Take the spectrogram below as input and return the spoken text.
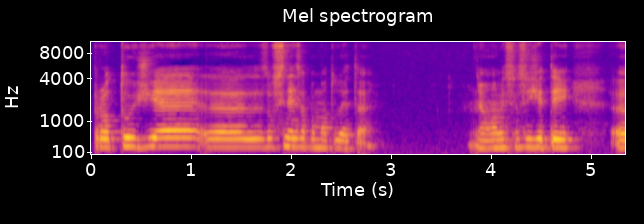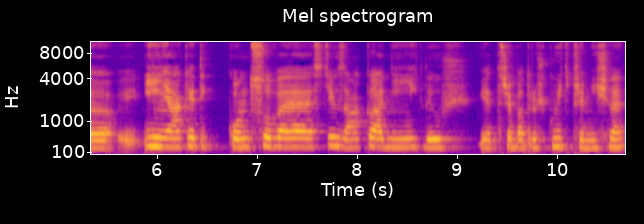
protože e, to si nezapamatujete. No, myslím si, že ty uh, i nějaké ty koncové z těch základních, kde už je třeba trošku víc přemýšlet,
